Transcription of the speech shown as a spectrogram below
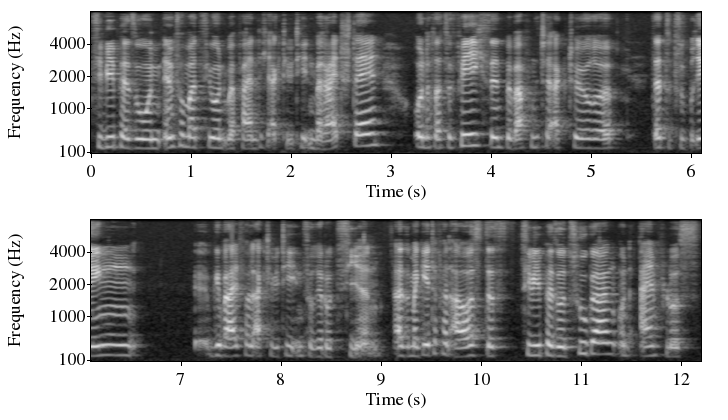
Zivilpersonen Informationen über feindliche Aktivitäten bereitstellen und auch dazu fähig sind, bewaffnete Akteure dazu zu bringen, äh, gewaltvolle Aktivitäten zu reduzieren. Also man geht davon aus, dass Zivilpersonen Zugang und Einfluss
